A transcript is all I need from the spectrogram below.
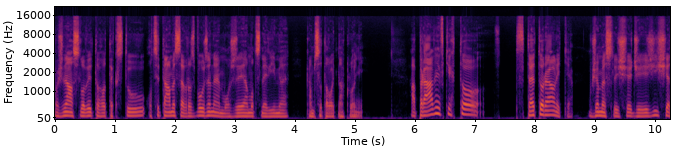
Možná slovy toho textu ocitáme se v rozbouřeném moři a moc nevíme, kam se ta loď nakloní. A právě v, těchto, v této realitě můžeme slyšet, že Ježíš je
